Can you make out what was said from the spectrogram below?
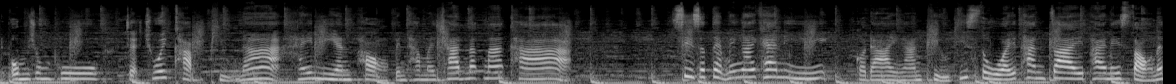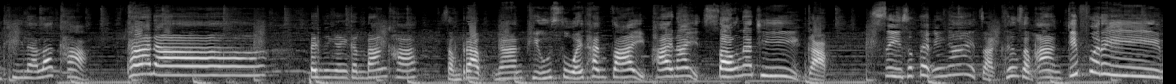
จอมชมพู จะช่วยขับผิวหน้าให้เนียนผ่องเป็นธรรมชาติมาก ๆ ค่ะ4สเต็ปง่ายๆแค่นี้ ก็ได้งานผิวที่สวยทันใจภายใน 2 นาทีแล้วล่ะค่ะท่าดา เป็นยังไงกันบ้างคะสำหรับงานผิวสวยทันใจภายใน 2 นาทีกับ 4 สเต็ปง่ายๆ จากเครื่องสำอางกิฟฟรีน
